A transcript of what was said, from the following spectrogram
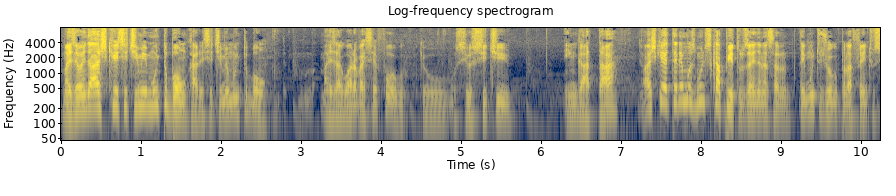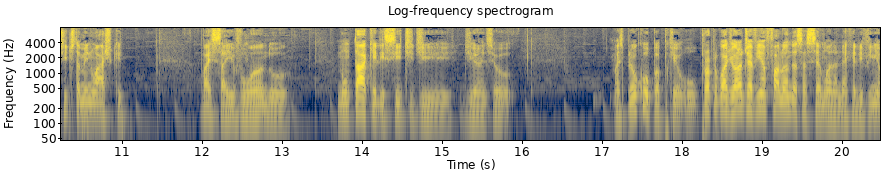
Mas eu ainda acho que esse time é muito bom, cara. Esse time é muito bom. Mas agora vai ser fogo. Porque o, se o City engatar. Acho que teremos muitos capítulos ainda nessa. Tem muito jogo pela frente. O City também não acho que vai sair voando. Não tá aquele City de, de antes. Eu, mas preocupa, porque o próprio Guardiola já vinha falando essa semana, né? Que ele vinha,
